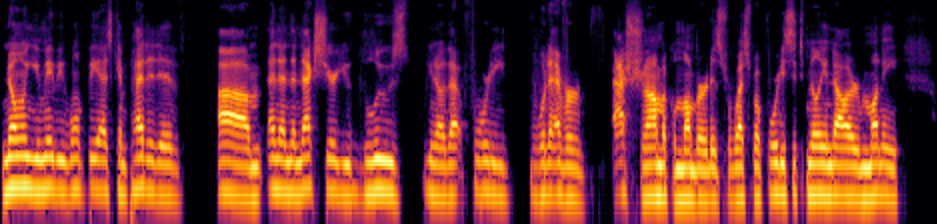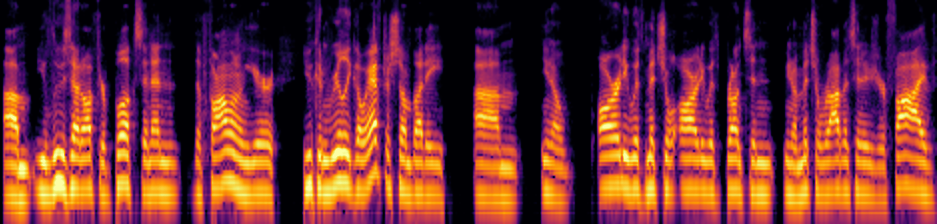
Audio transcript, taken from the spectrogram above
knowing you maybe won't be as competitive. Um, and then the next year you lose, you know, that 40, whatever astronomical number it is for Westbrook, $46 million money. Um, you lose that off your books. And then the following year, you can really go after somebody, um, you know, already with Mitchell, already with Brunson, you know, Mitchell Robinson is your five.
